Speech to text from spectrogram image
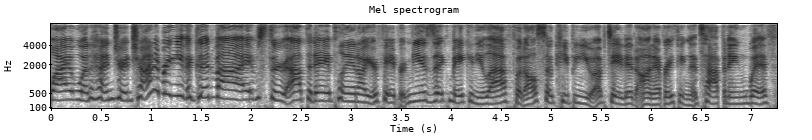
Y100 trying to bring you the good vibes throughout the day, playing all your favorite music, making you laugh, but also keeping you updated on everything that's happening with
